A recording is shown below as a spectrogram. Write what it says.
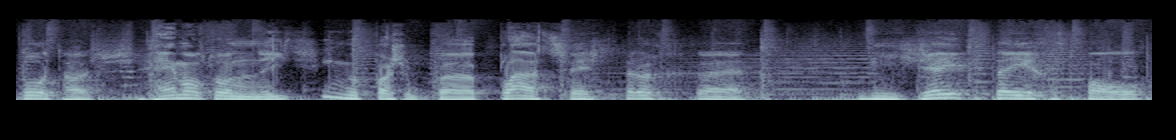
Bottas. Hamilton, die zien we pas op eh, plaats 6 terug... die zeker tegenvalt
